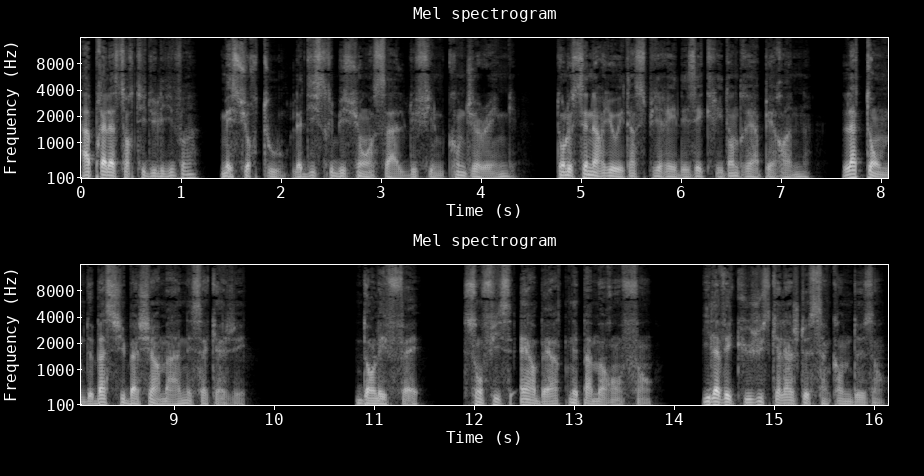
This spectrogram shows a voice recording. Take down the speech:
Après la sortie du livre, mais surtout la distribution en salle du film Conjuring, dont le scénario est inspiré des écrits d'Andrea Perron, la tombe de Bathsheba Sherman est saccagée. Dans les faits, son fils Herbert n'est pas mort enfant. Il a vécu jusqu'à l'âge de 52 ans.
